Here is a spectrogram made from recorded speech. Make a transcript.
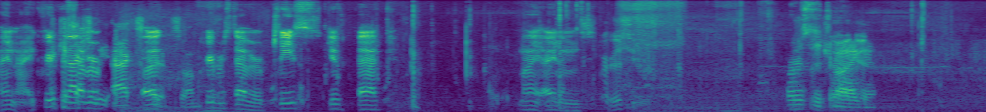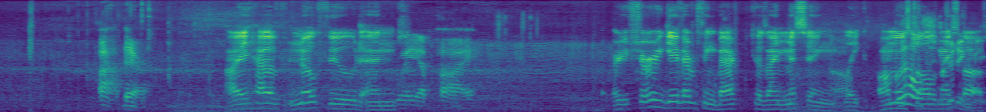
And I, I Creeper can Stabber. actually axe uh, it, so I'm. Creeper Stabber, please give back my items. Where is he? Where's the dragon? Ah, there. I have no food, and Way up high. Are you sure you gave everything back? Because I'm missing No. like almost all of my shooting stuff.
